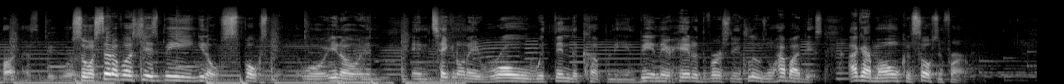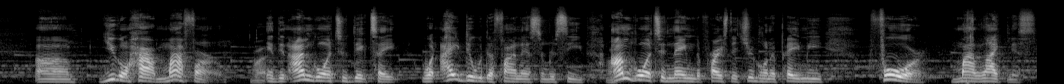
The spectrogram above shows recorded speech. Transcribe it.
Partner, that's a big word. So instead of us just being, you know, spokesmen or, you know, and, and taking on a role within the company and being their head of diversity and inclusion, well, how about this? I got my own consulting firm. Um, you're going to hire my firm. Right. And then I'm going to dictate what I do with the finance and receive. I'm going to name the price that you're going to pay me for my likeness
